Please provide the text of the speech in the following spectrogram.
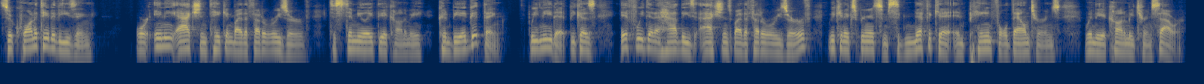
So quantitative easing or any action taken by the Federal Reserve to stimulate the economy could be a good thing. We need it because if we didn't have these actions by the Federal Reserve, we can experience some significant and painful downturns when the economy turns sour.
